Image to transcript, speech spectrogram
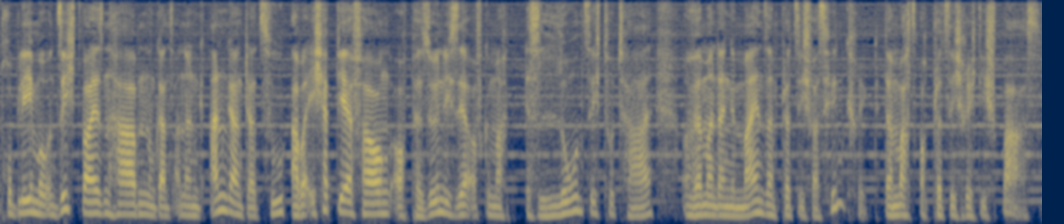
Probleme und Sichtweisen haben und ganz anderen Angang dazu. Aber ich habe die Erfahrung auch persönlich sehr oft gemacht, es lohnt sich total. Und wenn man dann gemeinsam plötzlich was hinkriegt, dann macht es auch plötzlich richtig Spaß.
